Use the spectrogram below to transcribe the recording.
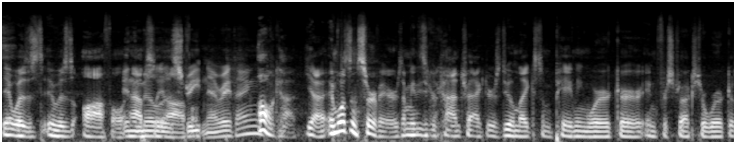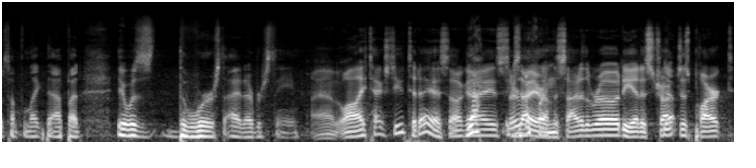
It was, it was awful. In the middle absolutely of the awful. street and everything. Oh god, yeah. It wasn't surveyors. I mean, these are contractors doing like some paving work or infrastructure work or something like that. But it was the worst I'd ever seen. Uh, well, I texted you today. I saw a Yeah, guy surveyor exactly. on the side of the road. He had his truck Yep. just parked.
